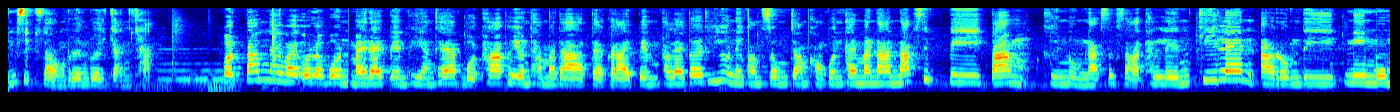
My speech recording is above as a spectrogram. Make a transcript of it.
11-12 เรื่องด้วยกันค่ะ บทตั้มในวัยโอลวนไม่ได้เป็นเพียงแค่บทภาพยนตร์ธรรมดา แต่กลายเป็นคาแรคเตอร์ที่อยู่ในความทรงจำของคนไทยมานานนับ 10 ปี ตั้มคือหนุ่มนักศึกษาทะเลนที่เล่น อารมณ์ดี มีมุม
